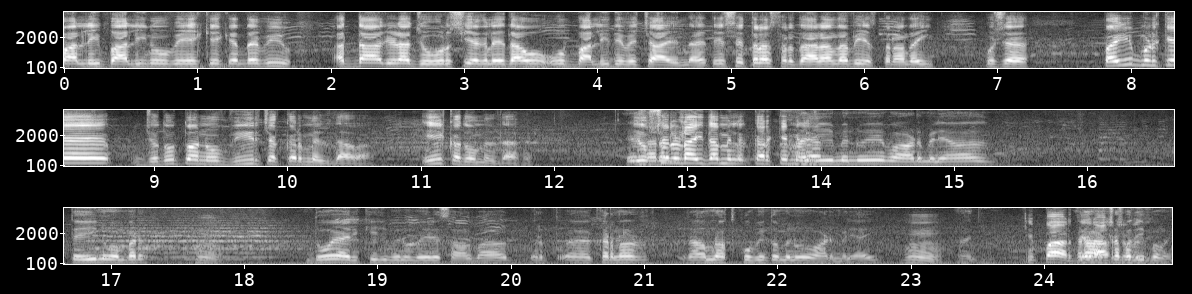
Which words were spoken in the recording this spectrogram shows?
ਬਾਲੀ ਬਾਲੀ ਨੂੰ ਵੇਖ ਕੇ ਕਹਿੰਦਾ ਵੀ ਅੱਧਾ ਜਿਹੜਾ ਜ਼ੋਰ ਸੀ ਅਗਲੇ ਦਾ ਉਹ ਉਹ ਬਾਲੀ ਦੇ ਵਿੱਚ ਆ ਜਾਂਦਾ ਹੈ। ਤੇ ਇਸੇ ਤਰ੍ਹਾਂ ਸਰਦਾਰਾਂ ਦਾ ਵੀ ਇਸ ਤਰ੍ਹਾਂ ਦਾ ਹੀ ਕੁਝ ਭਾਈ ਜੀ ਮੁੜ ਕੇ ਜਦੋਂ ਤੁਹਾਨੂੰ ਵੀਰ ਚੱਕਰ ਮਿਲਦਾ ਵਾ ਇਹ ਕਦੋਂ ਮਿਲਦਾ ਫਿਰ? ਇਹ ਉਸੇ ਲੜਾਈ ਦਾ ਮਿਲ ਕਰਕੇ ਮਿਲਿਆ? ਹਾਂਜੀ ਮੈਨੂੰ ਇਹ ਅਵਾਰਡ ਮਿਲਿਆ 23 ਨਵੰਬਰ। ਹੂੰ। 2021 ਚ ਮੈਨੂੰ ਮੇਰੇ ਸਾਲ ਬਾਅਦ ਕਰਨਲ ਰਾਮਨਾਥ ਕੋਵਿੰਦ ਤੋਂ ਮੈਨੂੰ ਅਵਾਰਡ ਮਿਲਿਆ ਜੀ। ਹੂੰ। ਹਾਂਜੀ। ਕਿ ਭਾਰਤ ਦੇ ਰਾਸ਼ਟਰਪਤੀ ਭਵਨ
